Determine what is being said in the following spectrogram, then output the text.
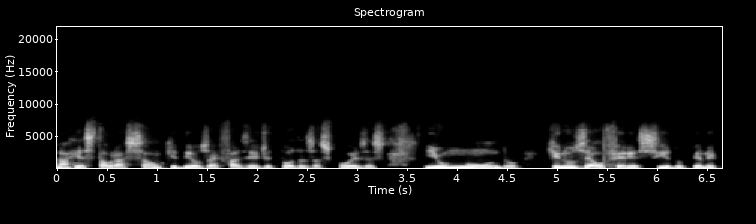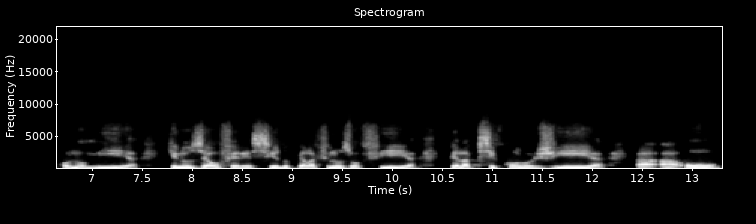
na restauração que Deus vai fazer de todas as coisas e o mundo que nos é oferecido pela economia, que nos é oferecido pela filosofia, pela psicologia, a, a, ou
